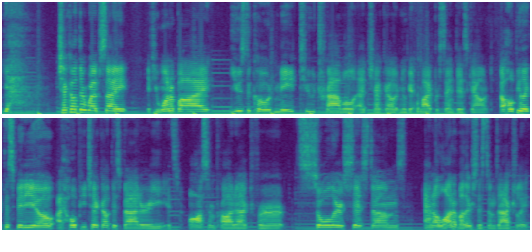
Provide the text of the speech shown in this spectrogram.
yeah, check out their website. If you want to buy, use the code made2travel at checkout and you'll get 5% discount. I hope you like this video. I hope you check out this battery. It's an awesome product for solar systems and a lot of other systems actually.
